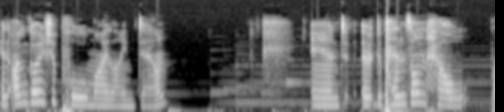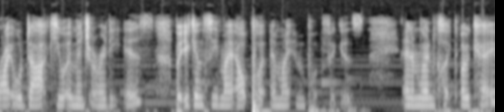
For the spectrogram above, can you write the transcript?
And I'm going to pull my line down. And it depends on how bright or dark your image already is but you can see my output and my input figures. And I'm going to click OK.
